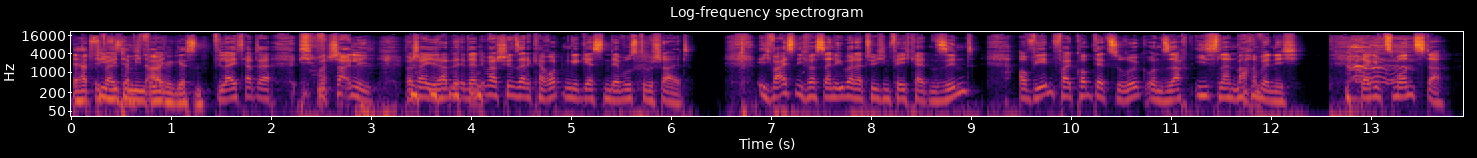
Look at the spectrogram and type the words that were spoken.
Er hat viel Vitamin A gegessen. Vielleicht hat er, wahrscheinlich, wahrscheinlich, hat, er hat immer schön seine Karotten gegessen, der wusste Bescheid. Ich weiß nicht, was seine übernatürlichen Fähigkeiten sind. Auf jeden Fall kommt er zurück und sagt, Island machen wir nicht. Da gibt's Monster.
